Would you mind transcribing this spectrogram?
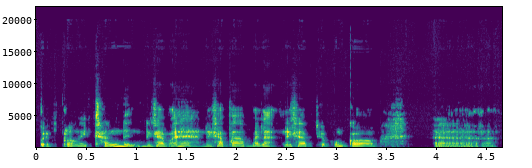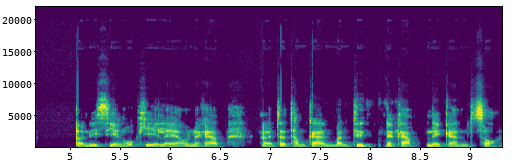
เปิดกล้องอีกครั้งหนึ่งนะครับอ่านะครับ ภาพมาแล้วนะครับ เดี๋ยวผมก็อ่า ตอนนี้เสียงโอเคแล้วนะครับจะทำการบันทึกนะครับในการสอน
